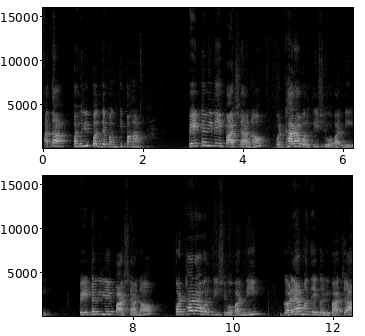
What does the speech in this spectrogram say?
आता पहिली पद्यपंक्ती पहा. पेटविले पाशान पठारावरती शिवबांनी. पेटविले पाशानं पठारावरती शिवबांनी गळ्यामध्ये गरिबाच्या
